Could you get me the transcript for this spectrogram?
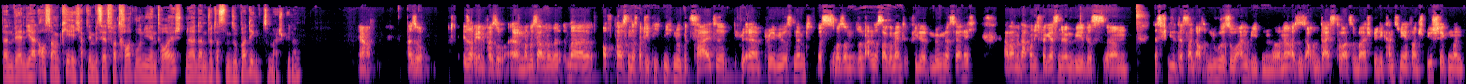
dann werden die halt auch sagen, okay, ich habe dem bis jetzt vertraut, wurden die enttäuscht, ne, dann wird das ein super Ding zum Beispiel, ne? Ja, also ist auf jeden Fall so. Ähm, man muss auch immer aufpassen, dass man natürlich nicht, nicht nur bezahlte äh, Previews nimmt. Das ist immer so ein, so ein anderes Argument. Viele mögen das ja nicht. Aber man darf auch nicht vergessen irgendwie, dass, ähm, dass viele das halt auch nur so anbieten. So, ne? Also auch ein Dice Tower zum Beispiel, die kannst du nicht einfach ein Spiel schicken und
